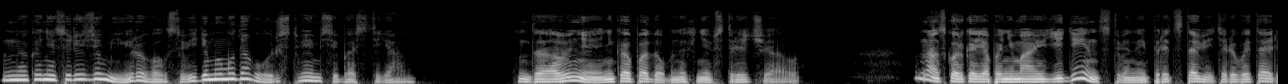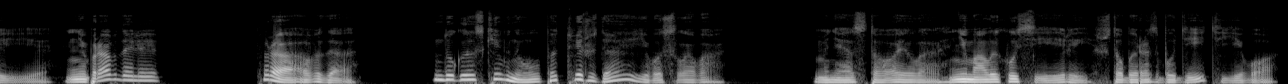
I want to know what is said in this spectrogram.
Наконец резюмировал с видимым удовольствием Себастьян. «Давненько подобных не встречал. Насколько я понимаю, единственный представитель в Итарии, не правда ли?» «Правда». Дуглас кивнул, подтверждая его слова. «Мне стоило немалых усилий, чтобы разбудить его».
